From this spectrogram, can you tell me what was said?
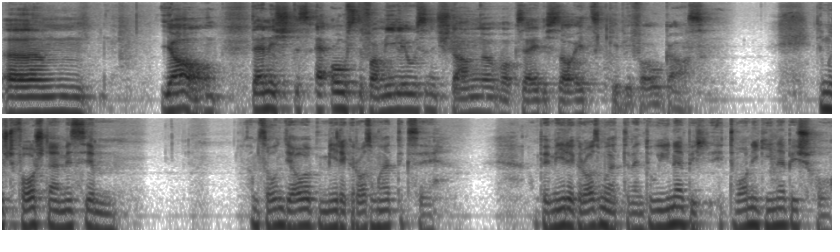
Ähm, ja, und dann ist das aus der Familie aus entstanden, wo gesagt ist, so, jetzt gebe ich Vollgas. Du musst dir vorstellen, wir sind am, am Sonntag auch bei meiner Großmutter gesehen. Und bei meiner Großmutter, wenn du rein bist, in die Wohnung rein bist gekommen,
